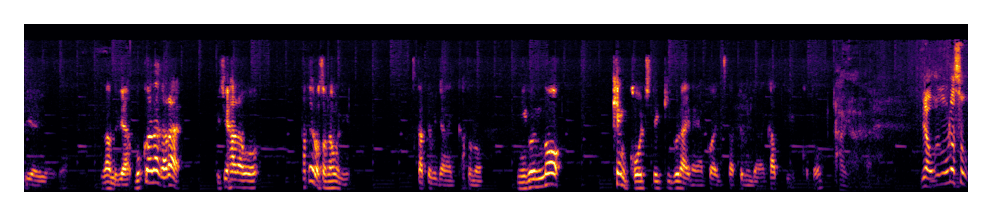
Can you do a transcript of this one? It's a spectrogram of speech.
いやいや。いや。なんで、じゃあ、僕はだから、石原を、例えばそんな風に使ってもいいんじゃないか、その、二軍の兼コーチ的ぐらいの役割使ってもいいんじゃないかっていうこと。はいはいはい。いや俺はそ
